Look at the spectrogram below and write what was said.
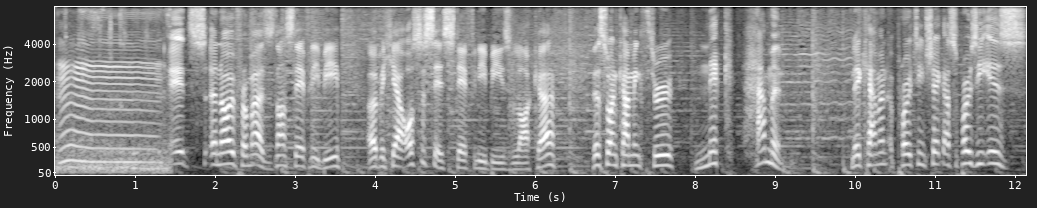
Mm, it's a no from us. It's not Stephanie B. Over here also says Stephanie B's locker. This one coming through Nick Hamman. Nick Hamman, a protein shake. I suppose he is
